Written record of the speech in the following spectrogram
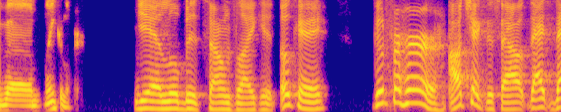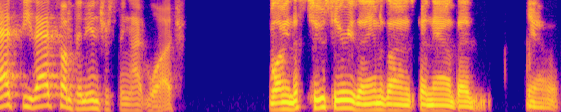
of uh, Lincoln Lawyer. Yeah, a little bit sounds like it. Okay. Good for her. I'll check this out. That that see that's something interesting I'd watch. Well, I mean, that's two series that Amazon is putting out that you know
